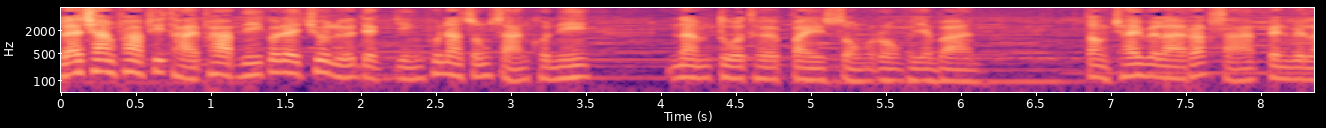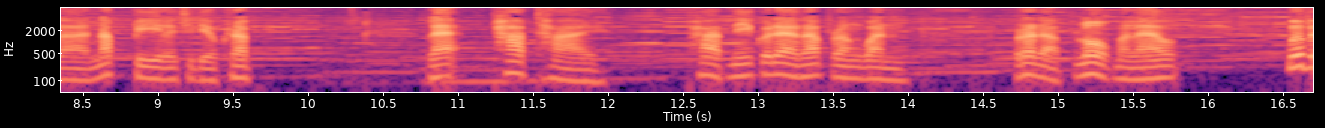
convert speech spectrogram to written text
และช่างภาพที่ถ่ายภาพนี้ก็ได้ช่วยเหลือเด็กหญิงผู้น่าสงสารคนนี้นำตัวเธอไปส่งโรงพยาบาล ต้องใช้เวลารักษาเป็นเวลานับปีเลยทีเดียวครับ และภาพถ่าย ภาพนี้ก็ได้รับรางวัล ระดับโลกมาแล้ว เมื่อไป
